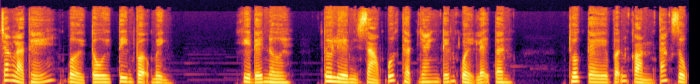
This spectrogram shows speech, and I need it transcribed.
Chắc là thế bởi tôi tin vợ mình. Khi đến nơi, tôi liền dạo bước thật nhanh đến quầy lễ tân. Thuốc tê vẫn còn tác dụng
